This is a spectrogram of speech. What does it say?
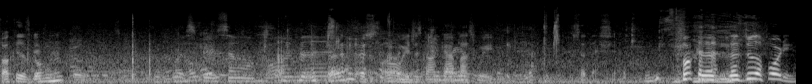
Fuck it, let's go home. Oh, we just got gas last week. Said that shit. Fuck it, let's, let's do the 40.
